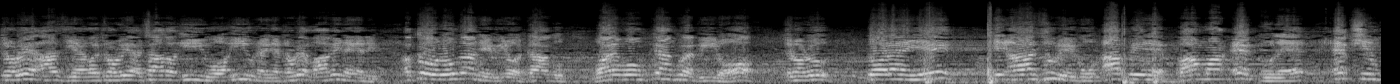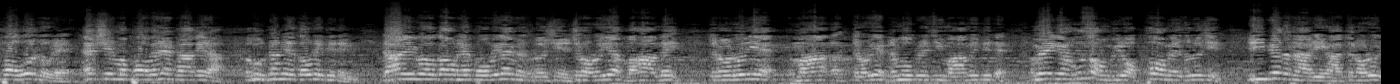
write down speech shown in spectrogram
ကျွန်တော်တို့ရဲ့အာဆီယံရောကျွန်တော်တို့ရဲ့အခြားသော EU ရော EU နိုင်ငံကျွန်တော်တို့ရဲ့မဟာမိတ်နိုင်ငံတွေအကုန်လုံးကနေပြီးတော့ဒါကိုဝိုင်းဝန်းကန့်ကွက်ပြီးတော့ကျွန်တော်တို့တော်ရန်ရေးအင်အားစုတွေကိုအားပေးတဲ့ Burma Act ကိုလည်း action ပေါ်ဖို့လိုတယ် action မပေါ်ဘဲနဲ့ထားခဲ့တာအခုနှစ်နှစ်သုံးနှစ်ဖြစ်နေပြီဒါတွေကိုအကောင်းနဲ့ပေါ်ပေးလိုက်မယ်ဆိုလို့ရှိရင်ကျွန်တော်တို့ရဲ့မဟာမိတ်ကျွန်တော်တို့ရဲ့မဟာကျွန်တော်တို့ရဲ့ democracy မဟာမိတ်ဖြစ်တဲ့အမေရိကန်ဥဆောင်ပြီးတော့ပေါ်မယ်ဆိုလို့ရှိရင်ဒီပြဿနာတွေဟာကျွန်တော်တို့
